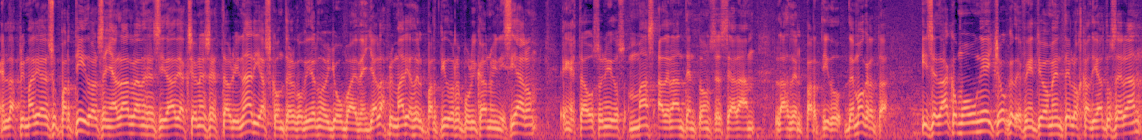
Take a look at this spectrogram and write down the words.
en las primarias de su partido al señalar la necesidad de acciones extraordinarias contra el gobierno de Joe Biden. Ya las primarias del Partido Republicano iniciaron en Estados Unidos, más adelante entonces se harán las del Partido Demócrata. Y se da como un hecho que definitivamente los candidatos serán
